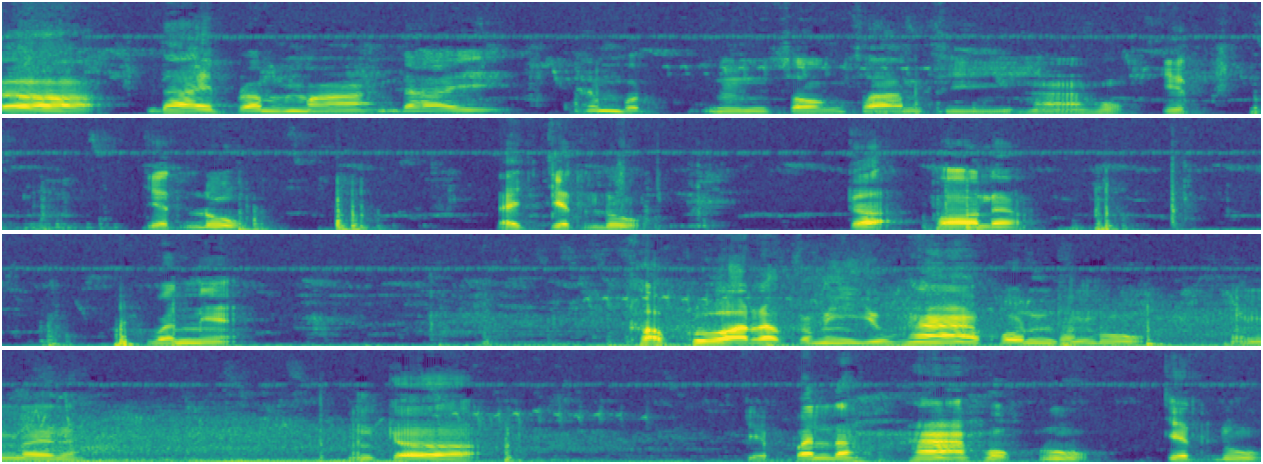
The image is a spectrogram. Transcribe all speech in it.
ก็ได้ประมาณได้ทั้งหมดหนึ่งสองสามสี่ห้าหกเจ็ดเจ็ดลูก ได้เจ็ดลูก ก็พอแล้ว วันเนี้ยครอบครัวเราก็มีอยู่ห้าคนทั้งลูกทั้งอะไรนะมันก็เก็บวันละห้าหกลูกเจ็ดลูก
